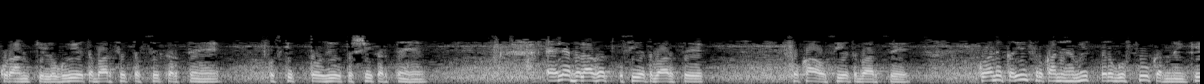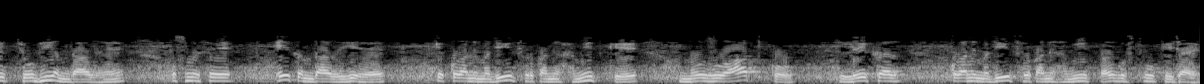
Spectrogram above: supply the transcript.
قرآن کے لغوی اعتبار سے تفسیر کرتے ہیں، اس کی توضیع و تشریح کرتے ہیں۔ اہل بلاغت اسی اعتبار سے فقہ اسی اعتبار سے، قرآن کریم فرقان حمید پر گفتگو کرنے کے جو بھی انداز ہیں، اس میں سے ایک انداز یہ ہے کہ قرآن مجید فرقان حمید کے موضوعات کو لے کر قرآن مجید، فرقان حمید پر گفتگو کی جائے۔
